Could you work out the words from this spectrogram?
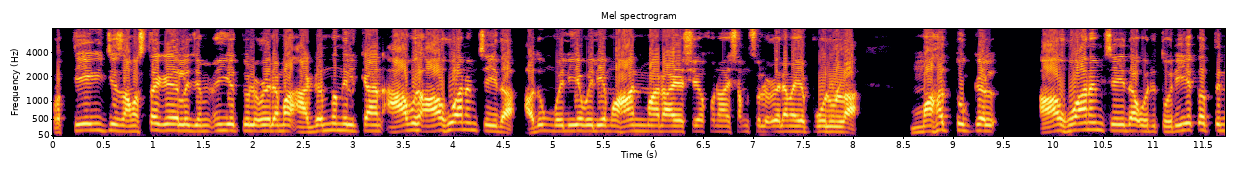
പ്രത്യേകിച്ച് സമസ്ത കേരള ജംഇയ്യത്തുൽ ഉലമ അകന്നു നിൽക്കാൻ ആവ് ആഹ്വാനം ചെയ്ത അതും വലിയ വലിയ മഹാന്മാരായ ഷേഖുന ഷംസുൽ ഉലമയെ പോലുള്ള മഹത്തുക്കൾ ആഹ്വാനം ചെയ്ത ഒരു തൊരിയക്കത്തിൻ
